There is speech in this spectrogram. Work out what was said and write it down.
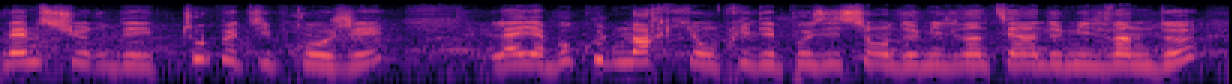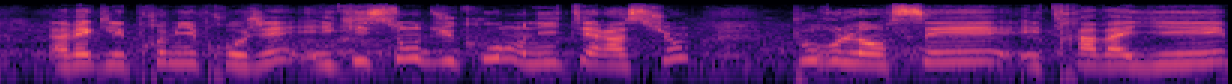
même sur des tout petits projets. Là, il y a beaucoup de marques qui ont pris des positions en 2021-2022 avec les premiers projets et qui sont du coup en itération pour lancer et travailler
